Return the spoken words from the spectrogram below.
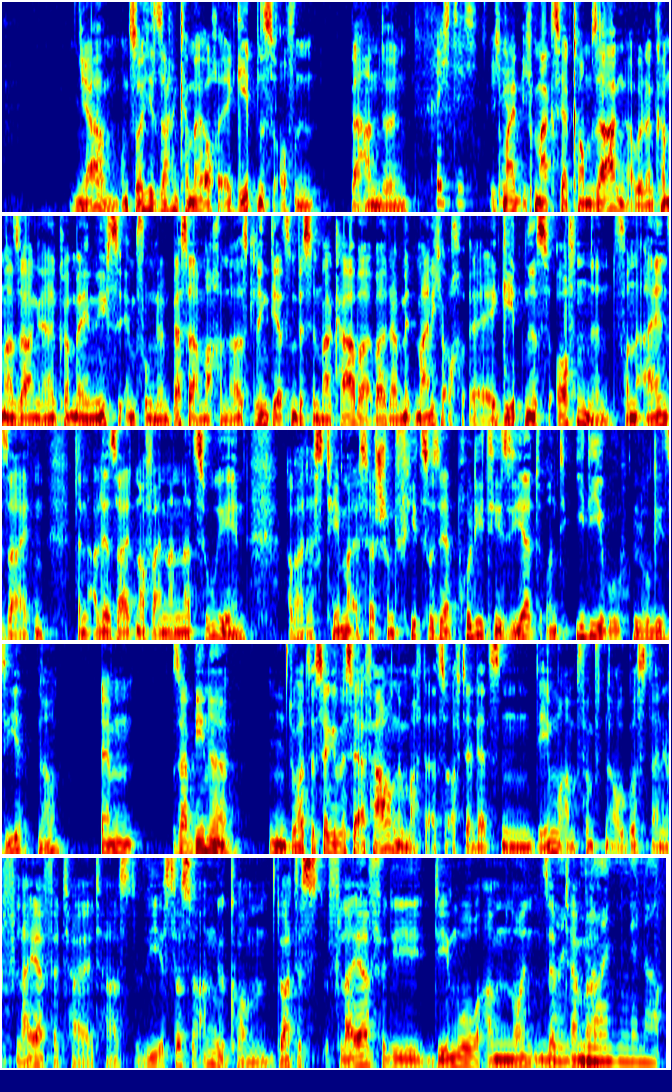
Ja, und solche Sachen kann man auch ergebnisoffen behandeln. Richtig. Ich ja. meine, ich mag es ja kaum sagen, aber dann kann man sagen, ja, dann können wir die nächste Impfung dann besser machen. Das klingt jetzt ein bisschen makaber, aber damit meine ich auch äh, ergebnisoffenen von allen Seiten, wenn alle Seiten aufeinander zugehen. Aber das Thema ist ja schon viel zu sehr politisiert und ideologisiert. Ne? Ähm, Sabine, du hattest ja gewisse Erfahrungen gemacht, als du auf der letzten Demo am 5. August deine Flyer verteilt hast. Wie ist das so angekommen? Du hattest Flyer für die Demo am 9. September. 9. genau.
